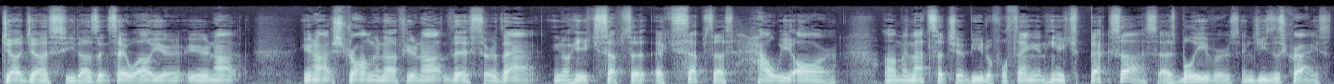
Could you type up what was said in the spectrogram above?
judge us. He doesn't say, "Well, you're you're not." You're not strong enough. You're not this or that. You know, he accepts us, accepts us how we are, um, and that's such a beautiful thing. And he expects us as believers in Jesus Christ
